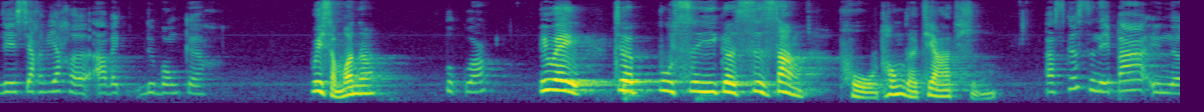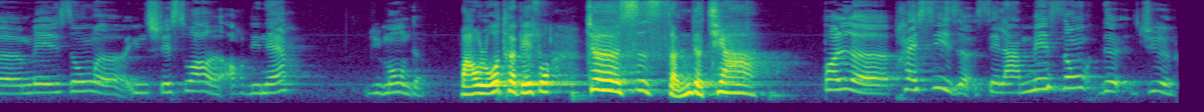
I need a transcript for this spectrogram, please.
Les servir euh, avec de bon cœur. 为什么呢？Pourquoi 因为这不是一个世上普通的家庭，Parce que ce n'est pas une euh, maison, euh, une chez-soi euh, ordinaire du monde. 保罗特别说，这是神的家，Paul euh, précise, c'est la maison de Dieu.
